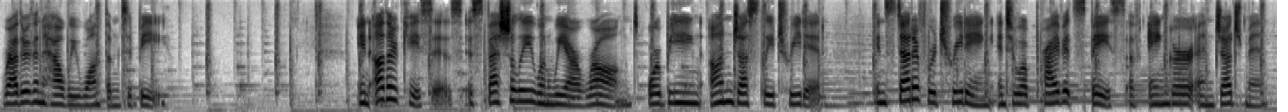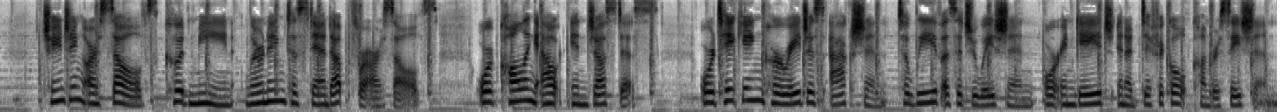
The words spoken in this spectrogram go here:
rather than how we want them to be. In other cases, especially when we are wronged or being unjustly treated, instead of retreating into a private space of anger and judgment, changing ourselves could mean learning to stand up for ourselves, or calling out injustice, or taking courageous action to leave a situation or engage in a difficult conversation.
